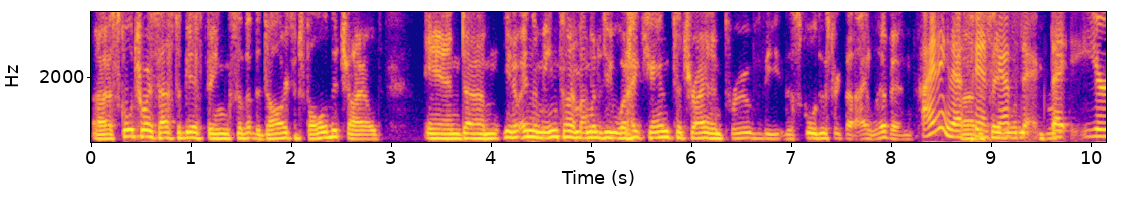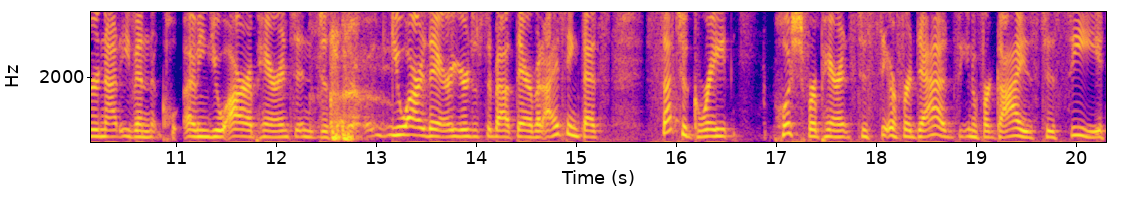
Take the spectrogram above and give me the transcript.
Uh, school choice has to be a thing so that the dollar could follow the child and um, you know, in the meantime, I'm going to do what I can to try and improve the the school district that I live in. I think that's uh, fantastic. That you're not even. I mean, you are a parent and just you are there. You're just about there. But I think that's such a great push for parents to see or for dads you know for guys to see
